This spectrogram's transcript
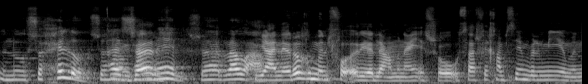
إنه شو حلو شو هالجمال شو هالروعه يعني رغم الفقر يلي عم نعيشه وصار في 50% من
